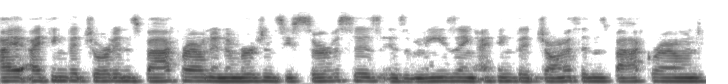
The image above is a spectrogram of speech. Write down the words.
I, I think that Jordan's background in emergency services is amazing. I think that Jonathan's background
